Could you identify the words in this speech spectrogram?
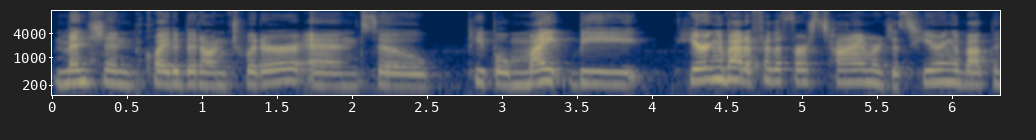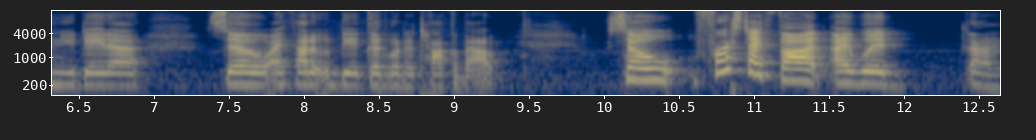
mentioned quite a bit on Twitter, and so people might be hearing about it for the first time or just hearing about the new data. So I thought it would be a good one to talk about. So, first, I thought I would um,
